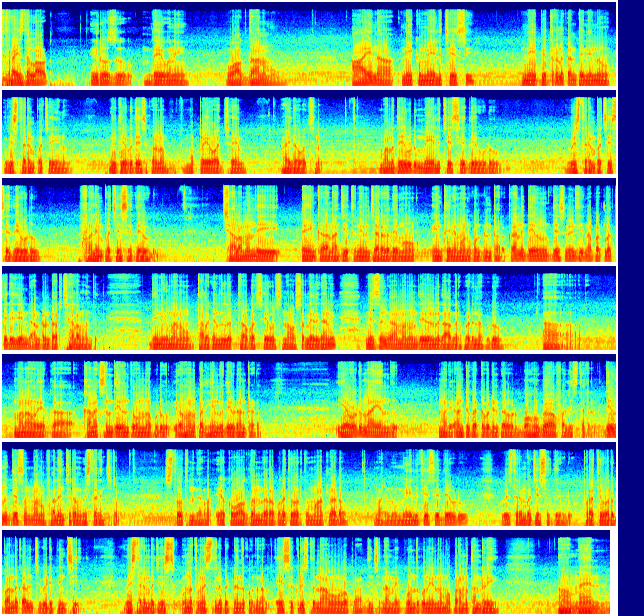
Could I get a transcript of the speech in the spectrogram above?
Praise the lord ఈరోజు దేవుని వాగ్దానము. ఆయన నీకు మేలు చేసి నీ పితరుల కంటే నిన్ను విస్తరింపచేయను. ద్వితీయోపదేశకాండం ముప్పై అధ్యాయం ఐదవ వచనం. మన దేవుడు మేలు చేసే దేవుడు విస్తరింపచేసే దేవుడు ఫలింపచేసే దేవుడు. చాలామంది ఇంకా నా జీవితం ఏమి జరగదేమో ఇంతేనేమో అనుకుంటుంటారు. కానీ దేవుని ఉద్దేశం ఏంటి? నా పట్ల తెలియజేయండి అంటుంటారు చాలామంది. దీనికి మనం తలకిందులు త్రాప చేయవలసిన అవసరం లేదు కానీ నిజంగా మనం దేవుని మీద ఆధారపడినప్పుడు మన యొక్క కనెక్షన్ దేవునితో ఉన్నప్పుడు యోహాను పదిహేనులో దేవుడు అంటాడు ఎవడు నా యందు మరి అంటుకట్టబడి ఉంటాడు వాడు బహుగా ఫలిస్తాడు దేవుని ఉద్దేశం మనం ఫలించడం విస్తరించడం. స్తోత్రం దేవ ఈ యొక్క వాగ్దానం ద్వారా ప్రతి వారితో మాట్లాడవు. మరి నువ్వు మేలు చేసే దేవుడు విస్తరింపజేసే దేవుడు. ప్రతి వారి బంధకాల నుంచి విడిపించి విస్తరింపజేసి ఉన్నతమైన స్థితిలో పెట్టినందుకు వందనాలు. యేసుక్రీస్తు నామంలో ప్రార్థించిన మీ పొందుకుని నమ్మ పరమ తండ్రి. ఆమెన్.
